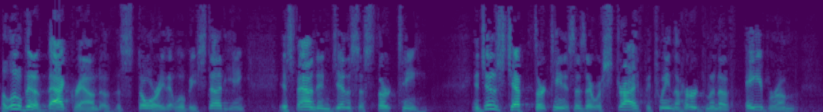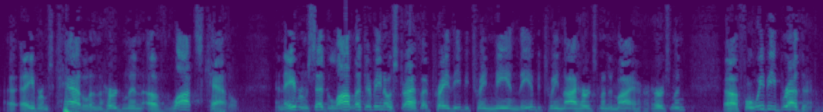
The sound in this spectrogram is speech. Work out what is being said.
A little bit of background of the story that we'll be studying is found in Genesis 13. In Genesis chapter 13 it says there was strife between the herdsmen of Abram, uh, Abram's cattle and the herdmen of Lot's cattle. And Abram said to Lot, Let there be no strife, I pray thee, between me and thee, and between thy herdsmen and my herdsmen. Uh, for we be brethren.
